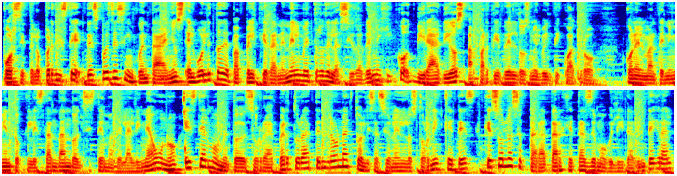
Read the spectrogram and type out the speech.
Por si te lo perdiste, después de 50 años, el boleto de papel que dan en el metro de la Ciudad de México dirá adiós a partir del 2024. Con el mantenimiento que le están dando al sistema de la línea 1, este al momento de su reapertura tendrá una actualización en los torniquetes que solo aceptará tarjetas de movilidad integral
